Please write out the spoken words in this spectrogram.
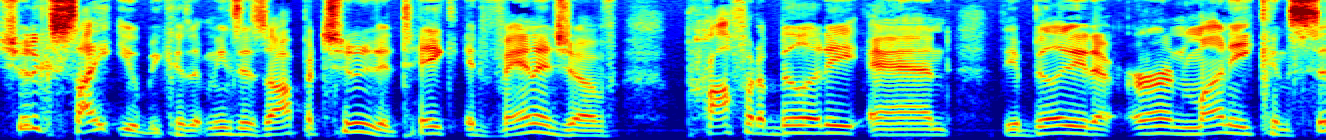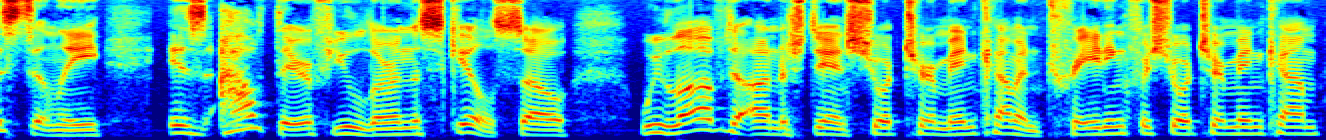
should excite you because it means there's opportunity to take advantage of profitability and the ability to earn money consistently is out there if you learn the skills. So we love to understand short-term income and trading for short-term income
